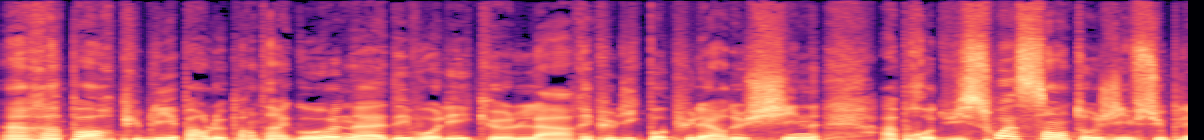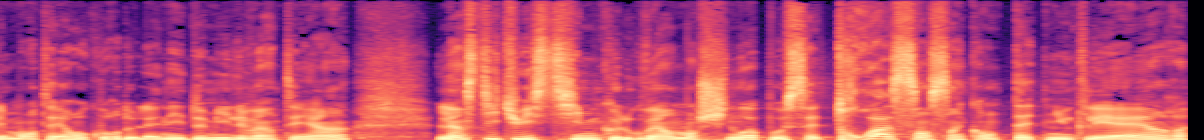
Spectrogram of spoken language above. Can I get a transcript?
Un rapport publié par le Pentagone a dévoilé que la République populaire de Chine a produit 60 ogives supplémentaires au cours de l'année 2021. L'Institut estime que le gouvernement chinois possède 350 têtes nucléaires,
